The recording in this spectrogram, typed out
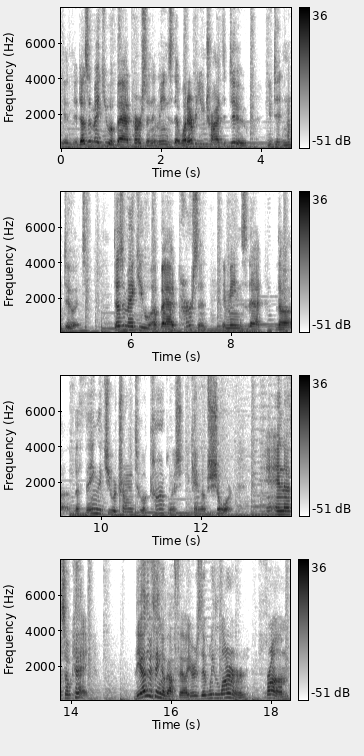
it. It doesn't make you a bad person. It means that whatever you tried to do, you didn't do it. It doesn't make you a bad person. It means that the, the thing that you were trying to accomplish, you came up short. And that's okay. The other thing about failure is that we learn from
